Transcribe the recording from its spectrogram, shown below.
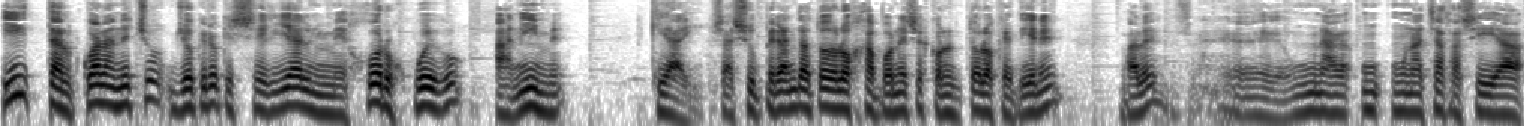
y tal cual han hecho, yo creo que sería el mejor juego anime que hay. O sea, superando a todos los japoneses con todos los que tienen, ¿vale? Eh, una, un, un hachazo así a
